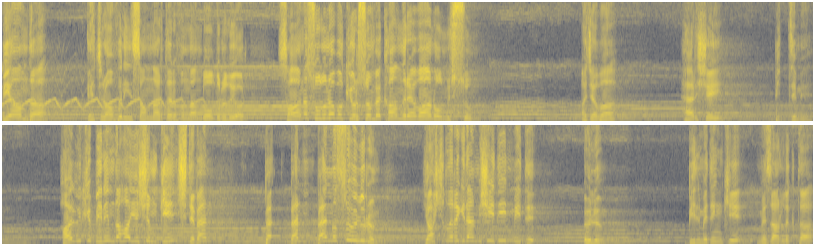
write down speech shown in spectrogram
Bir anda etrafın insanlar tarafından dolduruluyor. Sağına soluna bakıyorsun ve kan revan olmuşsun. Acaba her şey bitti mi? Halbuki benim daha yaşım gençti. Ben ben ben, ben nasıl ölürüm? Yaşlılara giden bir şey değil miydi? Ölüm. Bilmedin ki mezarlıkta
